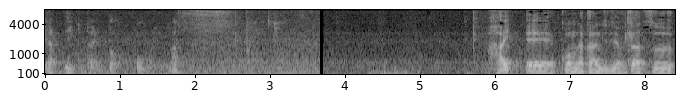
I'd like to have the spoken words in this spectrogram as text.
やっていきたいと思います。はい、えー、こんな感じで2つ、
